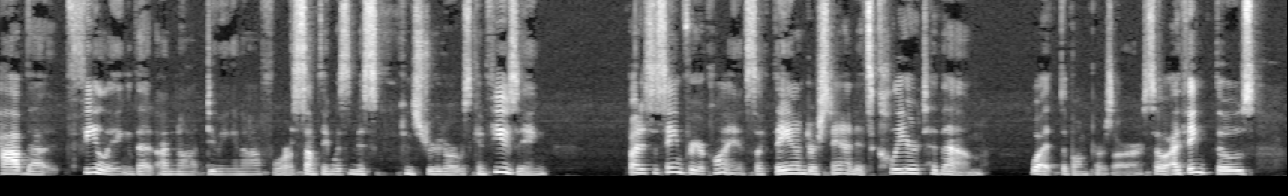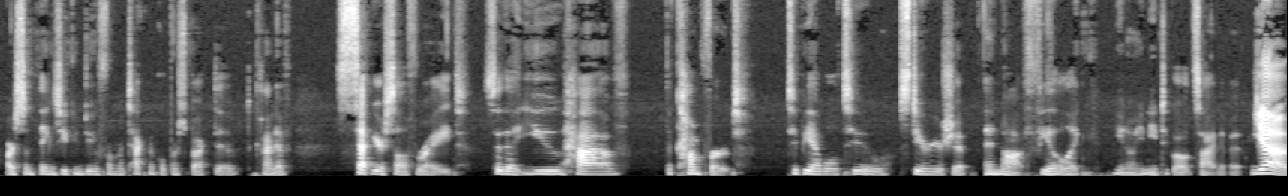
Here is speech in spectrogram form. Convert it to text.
have that feeling that I'm not doing enough or something was misconstrued or was confusing. But it's the same for your clients. Like they understand, it's clear to them what the bumpers are. So I think those are some things you can do from a technical perspective to kind of set yourself right so that you have the comfort to be able to steer your ship and not feel like you know you need to go outside of it. Yeah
